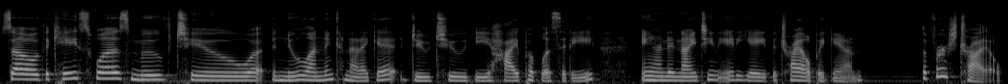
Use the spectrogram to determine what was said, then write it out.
So the case was moved to New London, Connecticut due to the high publicity, and in 1988 the trial began. The first trial.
